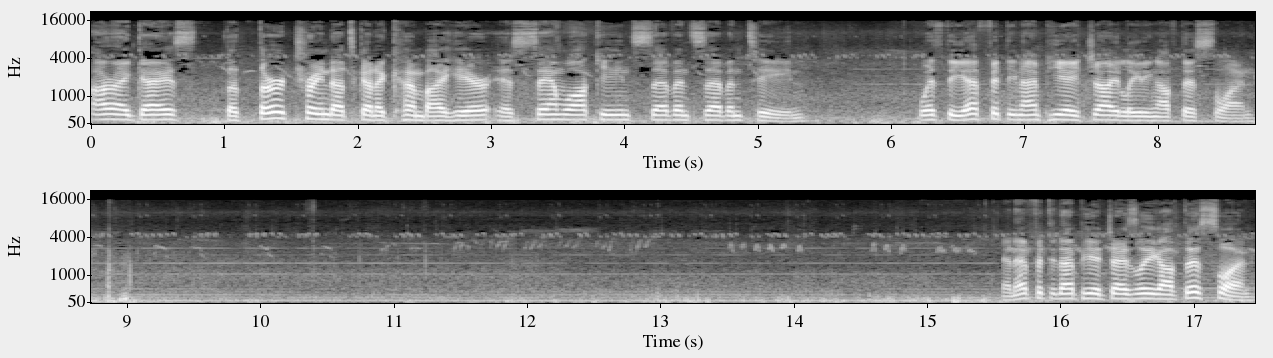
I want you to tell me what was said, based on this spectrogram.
Alright guys, the third train that's gonna come by here is San Joaquin 717 with the F59 PHI leading off this one. And F59 PHI's leading off this one.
